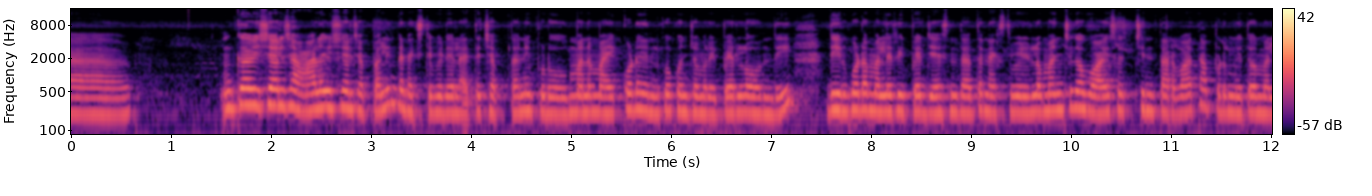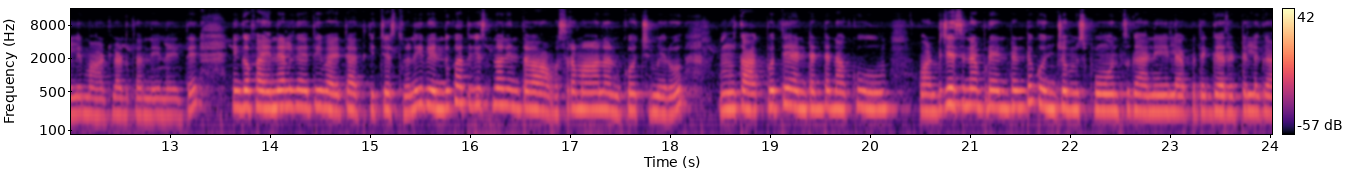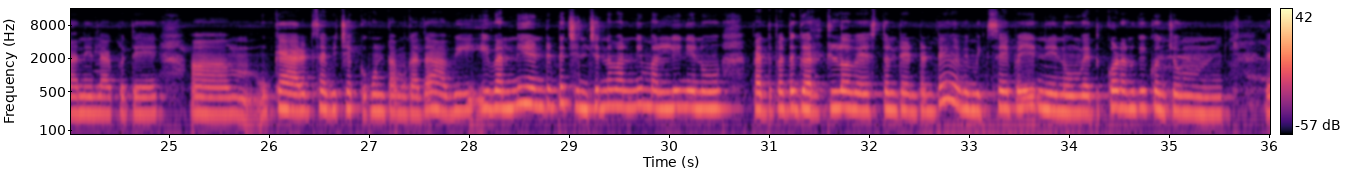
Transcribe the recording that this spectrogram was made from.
ఇంకా విషయాలు చాలా విషయాలు చెప్పాలి. ఇంకా నెక్స్ట్ వీడియోలో అయితే చెప్తాను. ఇప్పుడు మన మైక్ కూడా ఎందుకో కొంచెం రిపేర్లో ఉంది. దీన్ని కూడా మళ్ళీ రిపేర్ చేసిన తర్వాత నెక్స్ట్ వీడియోలో మంచిగా వాయిస్ వచ్చిన తర్వాత అప్పుడు మీతో మళ్ళీ మాట్లాడతాను నేనైతే. ఇంకా ఫైనల్గా అయితే ఇవైతే అతికిచ్చేస్తున్నాను. ఇవి ఎందుకు అతికిస్తున్నాను? ఇంత అవసరమా అని అనుకోవచ్చు మీరు. కాకపోతే ఏంటంటే నాకు వంట చేసినప్పుడు ఏంటంటే కొంచెం స్పూన్స్ కానీ లేకపోతే గరిటెలు కానీ లేకపోతే క్యారెట్స్ అవి చెక్కుకుంటాం కదా అవి ఇవన్నీ ఏంటంటే చిన్న చిన్నవన్నీ మళ్ళీ నేను పెద్ద పెద్ద గరిటెలో వేస్తుంటే ఏంటంటే అవి మిక్స్ అయిపోయి నేను వెతుక్కోవడానికి కొంచెం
